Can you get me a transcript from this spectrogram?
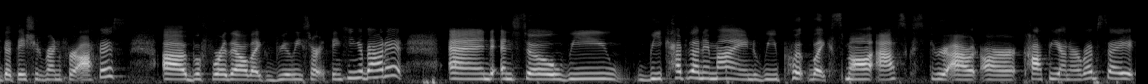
that they should run for office uh, before they'll like really start thinking about it. And, and so we, we kept that in mind. We put like small asks throughout our copy on our website.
